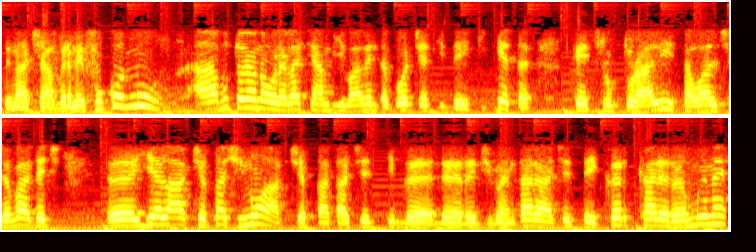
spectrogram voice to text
în acea vreme. Foucault nu a avut o, o relație ambivalentă cu orice tip de etichetă, că e structuralist sau altceva, deci uh, el a acceptat și nu a acceptat acest tip de, de regimentare a acestei cărți, care rămâne,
